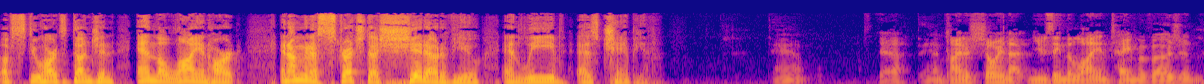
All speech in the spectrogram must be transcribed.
of Stu Hart's dungeon and the Lionheart, and I'm going to stretch the shit out of you and leave as champion. Kind of showing that using the Lion Tamer version.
